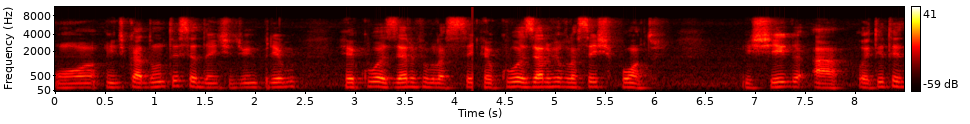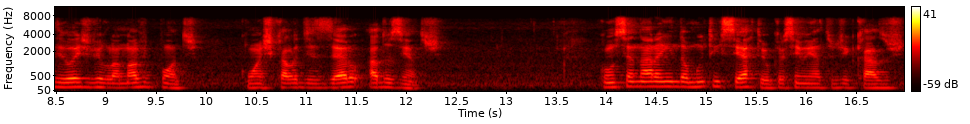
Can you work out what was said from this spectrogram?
O indicador antecedente de um emprego recua 0,6 recua 0,6 pontos e chega a 82,9 pontos, com a escala de 0 a 200. Com o cenário ainda muito incerto e o crescimento de casos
